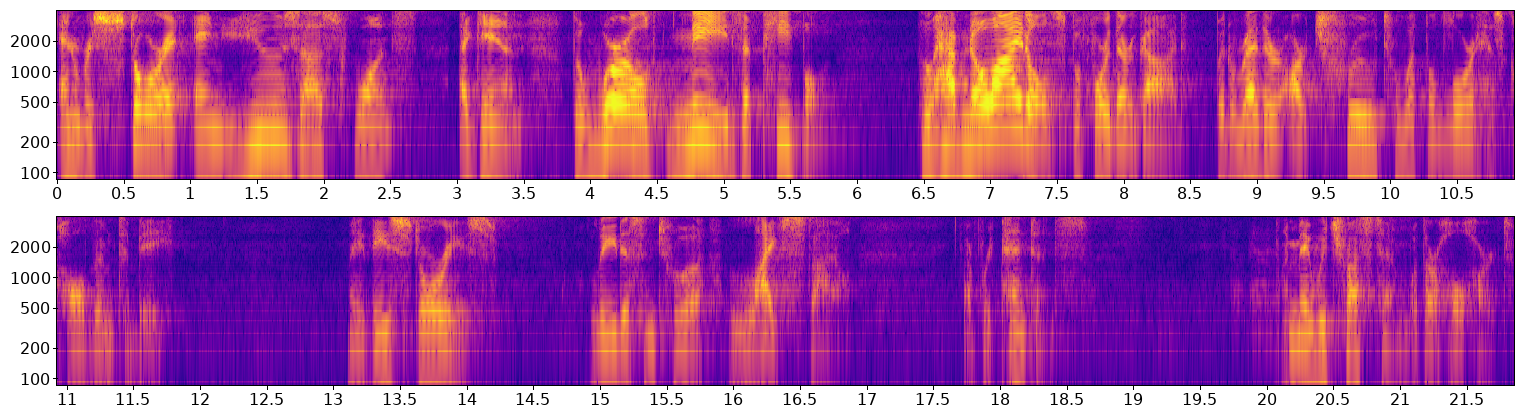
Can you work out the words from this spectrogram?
and restore it and use us once again. The world needs a people who have no idols before their God, but rather are true to what the Lord has called them to be. May these stories lead us into a lifestyle of repentance. And may we trust him with our whole heart.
